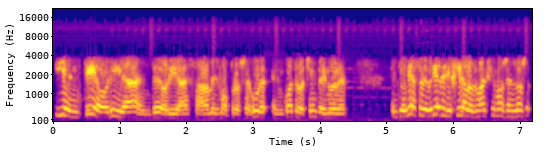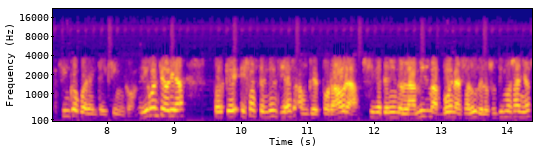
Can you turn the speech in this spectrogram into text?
y en teoría, en teoría, ahora mismo Prosegur en 489 en teoría se debería dirigir a los máximos en los 5.45. Digo en teoría porque esas tendencias, aunque por ahora sigue teniendo la misma buena salud de los últimos años,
